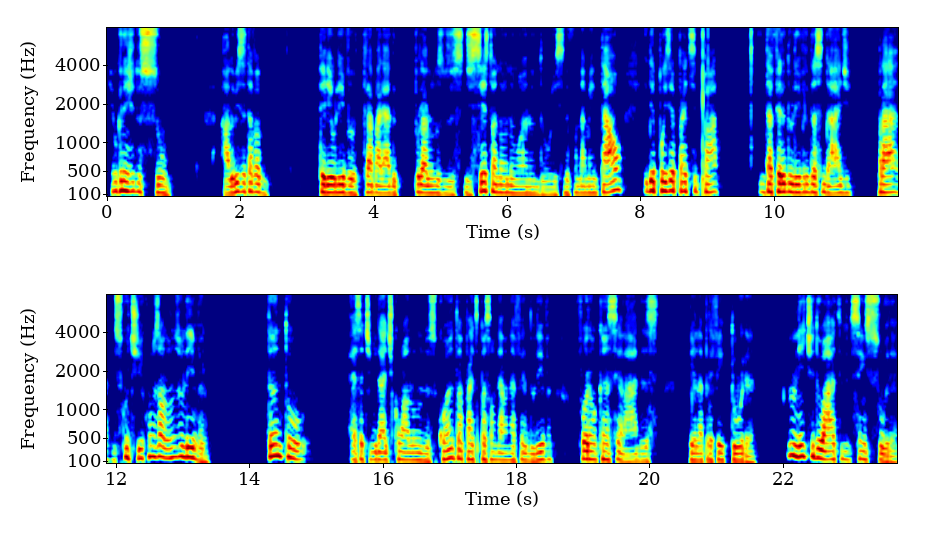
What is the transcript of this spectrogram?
Rio Grande do Sul. A Luísa tava, teria o livro trabalhado por alunos de sexto a nono ano do ensino fundamental e depois ia participar da Feira do Livro da cidade para discutir com os alunos o livro. Tanto essa atividade com alunos quanto a participação dela na Feira do Livro foram canceladas pela prefeitura, no nítido ato de censura.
